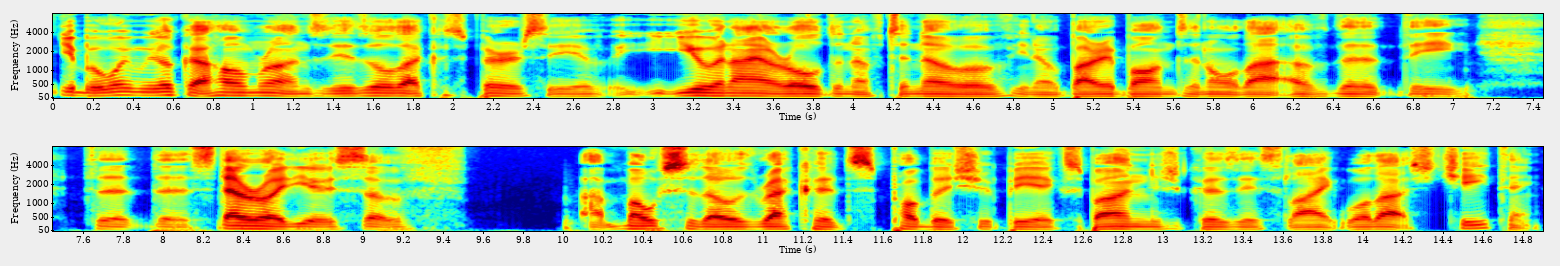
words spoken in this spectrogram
Yeah, but when we look at home runs, there's all that conspiracy of you and I are old enough to know of, you know, Barry Bonds and all that of the the the, the steroid use of uh, most of those records probably should be expunged because it's like, well, that's cheating.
